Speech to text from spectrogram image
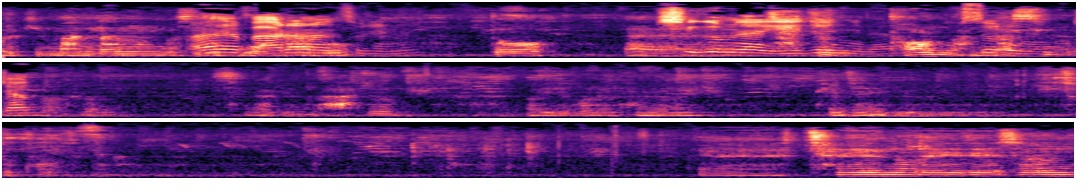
이렇게 만나는 것을 아, 말하는 소리는 또 에, 지금이나 예전이나 더 목소리는 작아. 그런 생각입니다. 아주 어, 일본의 공연은 굉장히 그 좋다고 생각합니다. 에, 저의 노래에 대해서는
